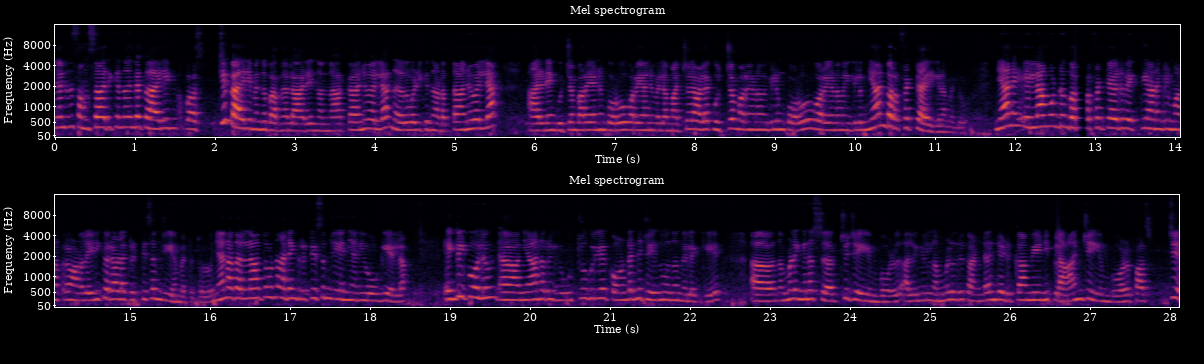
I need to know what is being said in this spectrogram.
ഞാനിത് സംസാരിക്കുന്നതിന്റെ കാര്യം ഫസ്റ്റ് കാര്യം എന്ന് പറഞ്ഞാൽ ആരെയും നന്നാക്കാനുമല്ല നേർവഴിക്ക് നടത്താനുമല്ല. ആരുടെയും കുറ്റം പറയാനും കുറവ് പറയാനുമല്ല. മറ്റൊരാളെ കുറ്റം പറയണമെങ്കിലും കുറവ് പറയണമെങ്കിലും ഞാൻ പെർഫെക്റ്റ് ആയിരിക്കണമല്ലോ. ഞാൻ എല്ലാം കൊണ്ടും പെർഫെക്റ്റ് ആയ ഒരു വ്യക്തിയാണെങ്കിൽ മാത്രമാണല്ലോ എനിക്ക് ഒരാളെ ക്രിട്ടിസം ചെയ്യാൻ പറ്റത്തുള്ളൂ. ഞാൻ അതല്ലാത്തതുകൊണ്ട് ആരെയും ക്രിട്ടിസം ചെയ്യാൻ ഞാൻ യോഗ്യയല്ല. എങ്കിൽ പോലും ഞാനൊരു യൂട്യൂബിൽ കോണ്ടന്റ് ചെയ്യുന്നു എന്ന നിലയ്ക്ക് നമ്മളിങ്ങനെ സെർച്ച് ചെയ്യുമ്പോൾ അല്ലെങ്കിൽ നമ്മളൊരു കണ്ടന്റ് എടുക്കാൻ വേണ്ടി പ്ലാൻ ചെയ്യുമ്പോൾ ഫസ്റ്റ്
